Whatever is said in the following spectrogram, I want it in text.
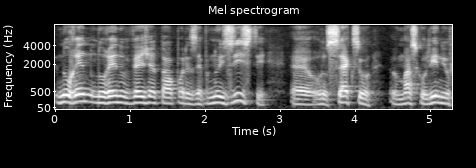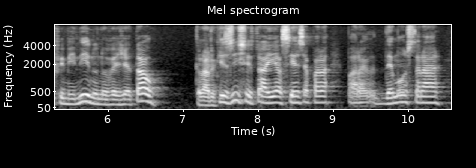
No reino, no reino vegetal, por exemplo, não existe é, o sexo masculino e o feminino no vegetal? Claro que existe, está aí a ciência para, para demonstrar.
